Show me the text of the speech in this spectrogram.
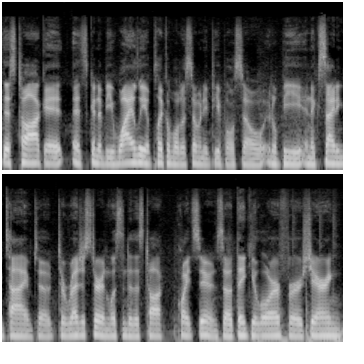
this talk. It, it's going to be widely applicable to so many people. So it'll be an exciting time to, to register and listen to this talk quite soon. So thank you, Laura, for sharing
